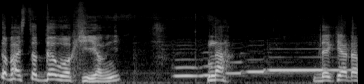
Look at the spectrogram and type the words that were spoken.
তো বাইশ দেবো কি আমি? না দেখি একটা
